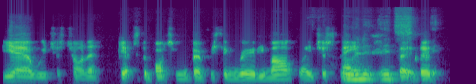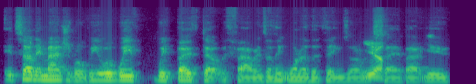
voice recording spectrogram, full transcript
yeah, we're just trying to get to the bottom of everything, really, Mark. They just need. I mean, it's they, they, it's unimaginable. But we've we've both dealt with families. I think one of the things I would yeah. say about you,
